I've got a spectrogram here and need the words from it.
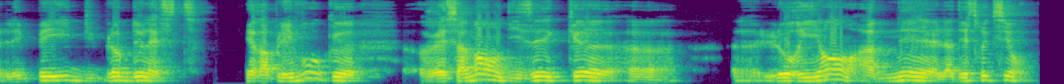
les pays du bloc de l'Est, et rappelez-vous que récemment, on disait que euh, euh, l'Orient amenait la destruction.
